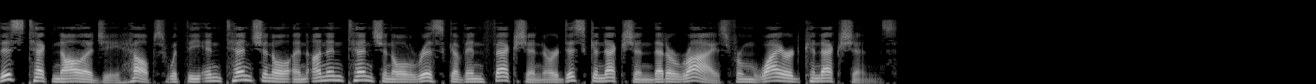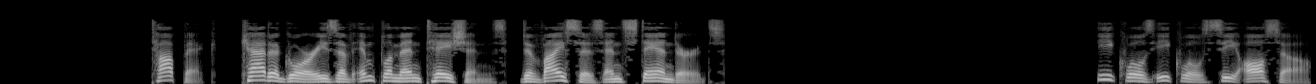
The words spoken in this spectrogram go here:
This technology helps with the intentional and unintentional risk of infection or disconnection that arise from wired connections. Topic: Categories of implementations, devices and standards. equals equals see also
